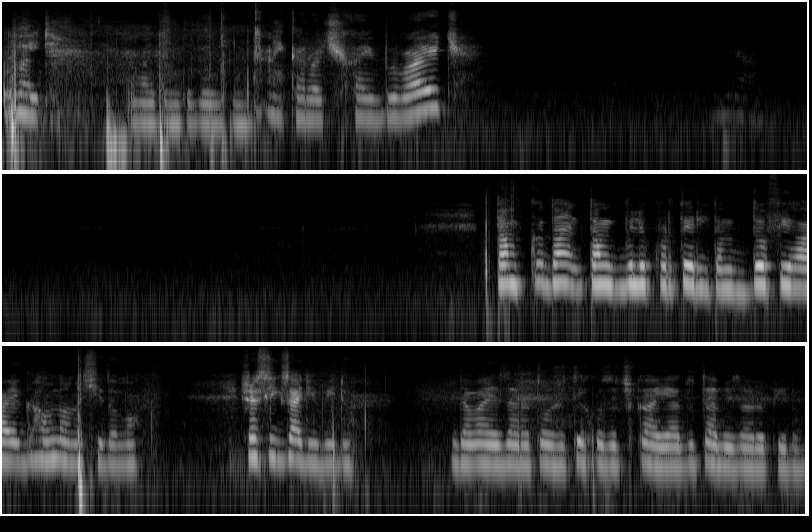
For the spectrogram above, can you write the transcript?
Давайте. Давай там тебе вже. Ай, коротше, хай вбивають. Там, там біля квартири, там дофіга як говно насідало. Зараз їх ззаді обійду. Давай я зараз теж тихо зачекай, я до тебе зараз піду.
